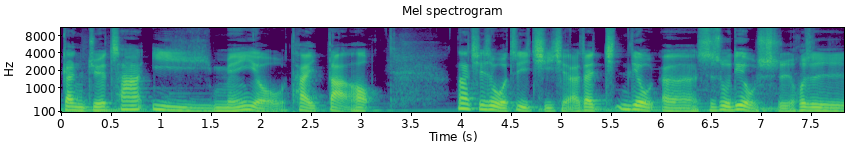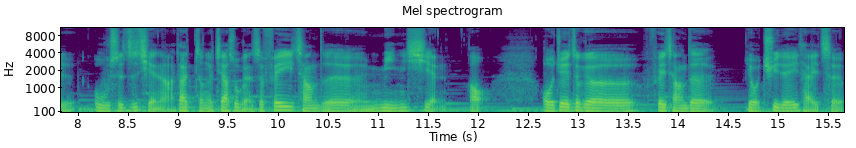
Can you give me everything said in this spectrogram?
感觉差异没有太大哈。那其实我自己骑起来，在六呃时速六十或是五十之前啊，它整个加速感是非常的明显哦。我觉得这个非常的有趣的一台车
